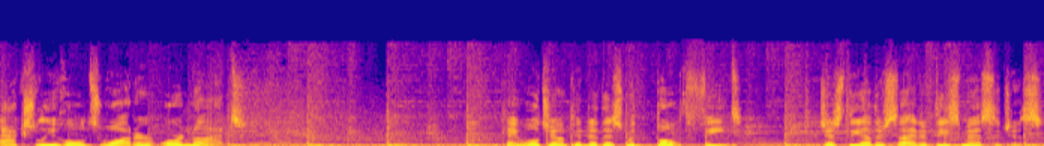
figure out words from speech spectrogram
actually holds water or not. Okay, we'll jump into this with both feet, just the other side of these messages.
